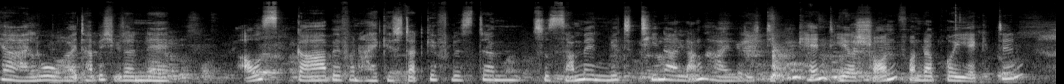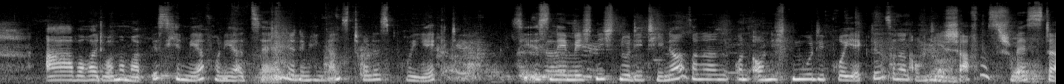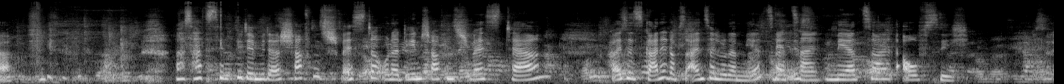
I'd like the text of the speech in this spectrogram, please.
Ja, hallo. Heute habe ich wieder eine Ausgabe von Heikes Stadtgeflüster zusammen mit Tina Langheinrich. Die kennt ihr schon von der Projektin. Aber heute wollen wir mal ein bisschen mehr von ihr erzählen. Die hat nämlich ein ganz tolles Projekt. Sie ist nämlich nicht nur die Tina, sondern und auch nicht nur die Projektin, sondern auch die Schaffensschwester. Was hat es denn bitte mit der Schaffensschwester oder den Schaffensschwestern? Ich weiß jetzt gar nicht, ob es Einzahl oder Mehrzahl, Mehrzahl. ist. Mehrzahl auf sich.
